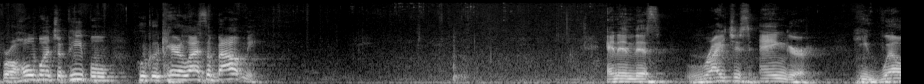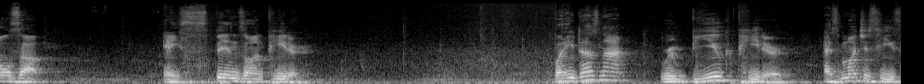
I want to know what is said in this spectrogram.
for a whole bunch of people who could care less about me? And in this righteous anger, he wells up and he spins on Peter. But he does not rebuke Peter as much as he's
